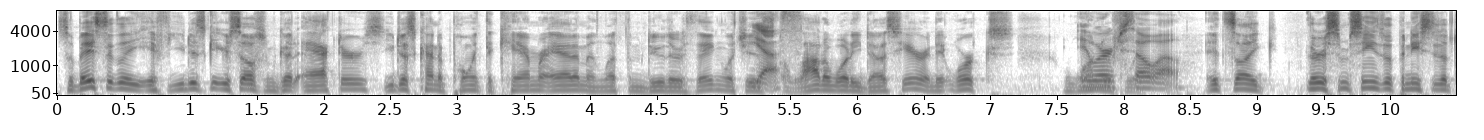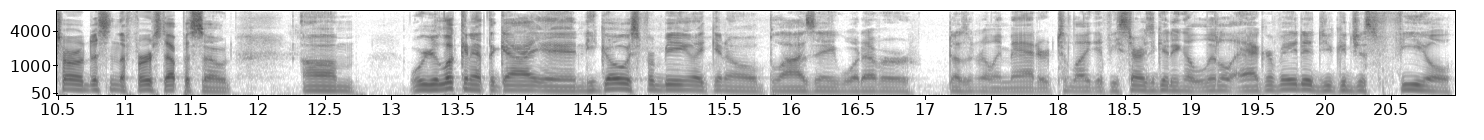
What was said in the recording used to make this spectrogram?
So basically, if you just get yourself some good actors, you just kind of point the camera at them and let them do their thing, which is Yes. a lot of what he does here, and it works. It worked so well. It's like there's some scenes with Benicio del Toro just in the first episode, um, where you're looking at the guy and he goes from being like you know blase, whatever, doesn't really matter, to like if he starts getting a little aggravated, you could just feel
